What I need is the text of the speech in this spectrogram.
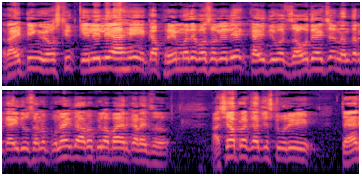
रायटिंग व्यवस्थित केलेली आहे एका फ्रेममध्ये बसवलेली आहे. काही दिवस जाऊ द्यायचं नंतर काही दिवसानं पुन्हा एकदा आरोपीला बाहेर काढायचं. अशा प्रकारची स्टोरी तयार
